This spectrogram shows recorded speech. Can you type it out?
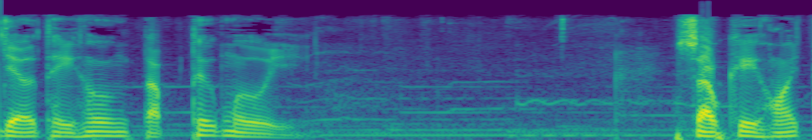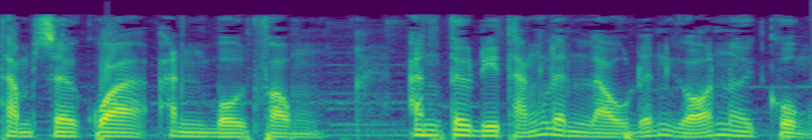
Vợ thì Hương tập thứ 10 Sau khi hỏi thăm sơ qua anh bồi phòng, anh Tư đi thẳng lên lầu đến gõ nơi cùng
